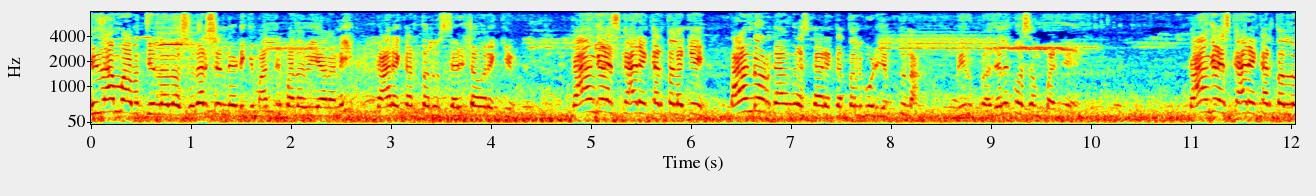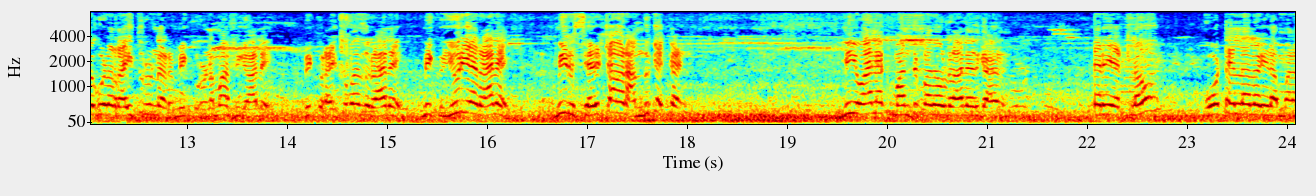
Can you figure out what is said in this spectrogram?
నిజామాబాద్ జిల్లాలో సుదర్శన్ రెడ్డికి మంత్రి పదవి ఇవ్వాలని కార్యకర్తలు సెల్ టవర్ ఎక్కింది కాంగ్రెస్ కార్యకర్తలకి తాండూరు కాంగ్రెస్ కార్యకర్తలు కూడా చెప్తున్నా మీరు ప్రజల కోసం పనిచేయండి. కాంగ్రెస్ కార్యకర్తల్లో కూడా రైతులు ఉన్నారు మీకు రుణమాఫీ కాలే. మీకు రైతు బంధు రాలే మీకు యూరియా రాలే మీరు సెల్ టవర్ అందుకెక్కండి మీ వాళ్ళకి మంత్రి పదవులు రాలేదు కానీ. ఎట్లో? హోటళ్ళలో ఇక్కడ మన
